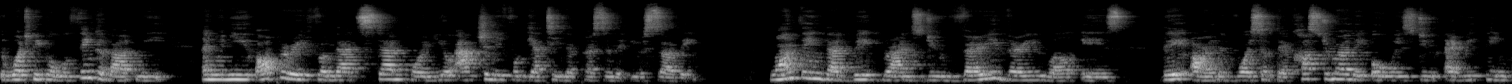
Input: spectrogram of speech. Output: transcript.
what people will think about me. And when you operate from that standpoint, you're actually forgetting the person that you're serving. One thing that big brands do very, very well is they are the voice of their customer. They always do everything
